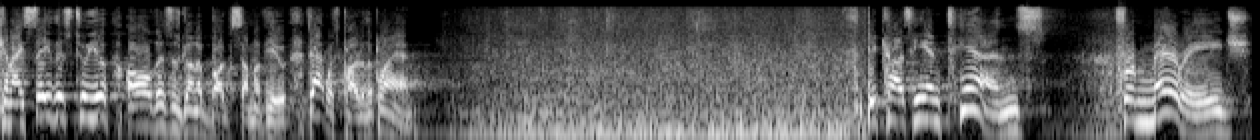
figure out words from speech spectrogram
Can I say this to you? Oh, this is going to bug some of you. That was part of the plan. Because he intends for marriage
